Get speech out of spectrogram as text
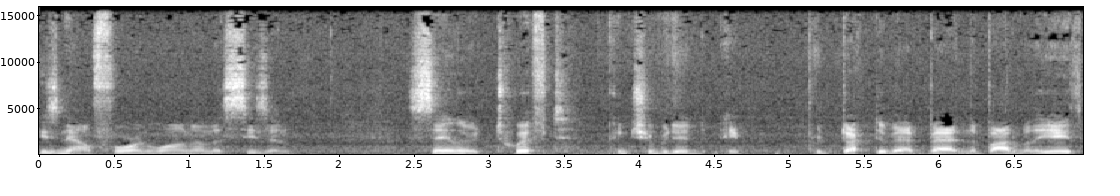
He's now 4 1 on the season. Sailor Twift contributed a productive at bat in the bottom of the eighth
